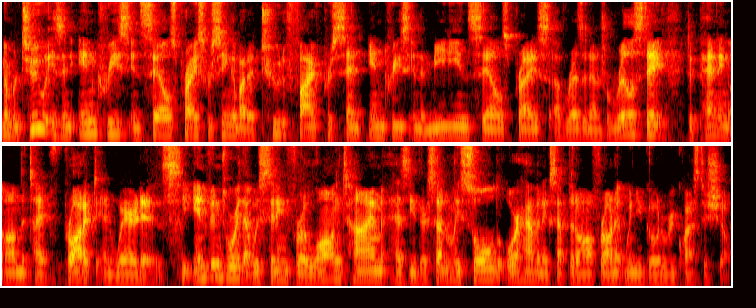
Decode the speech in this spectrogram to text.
Number two is an increase in sales price. We're seeing about a 2 to 5% increase in the median sales price of residential real estate, depending on the type of product and where it is. The inventory that was sitting for a long time has either suddenly sold or have an accepted offer on it when you go to request a showing.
